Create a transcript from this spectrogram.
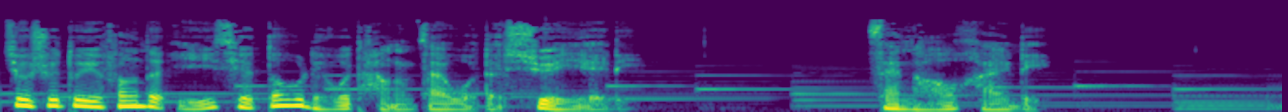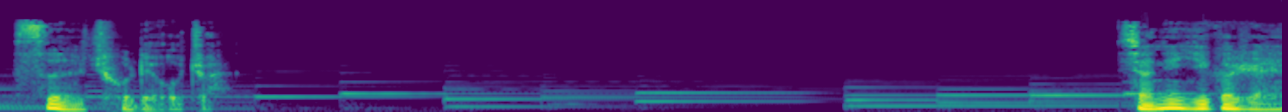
就是对方的一切都流淌在我的血液里，在脑海里。四处流转，想念一个人，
